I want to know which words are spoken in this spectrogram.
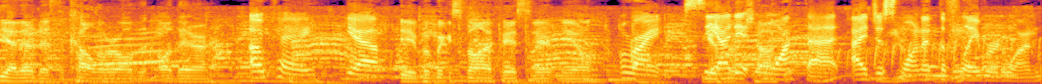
Yeah, there it is. The color all, the, all there. Okay, yeah. Yeah, but make a smiley face and oatmeal. All right. See, Yeah, I didn't chocolate. want that. I just wanted the flavored ones.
